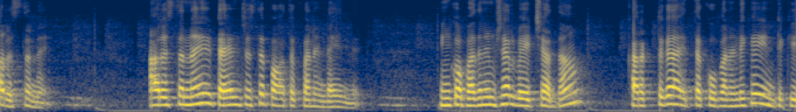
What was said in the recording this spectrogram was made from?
అరుస్తున్నాయి అరుస్తున్నాయి టైం చూస్తే పాతకు పన్నెండు అయింది. ఇంకో పది నిమిషాలు వెయిట్ చేద్దాం. కరెక్ట్గా తక్కువ పన్నెండుకే ఇంటికి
